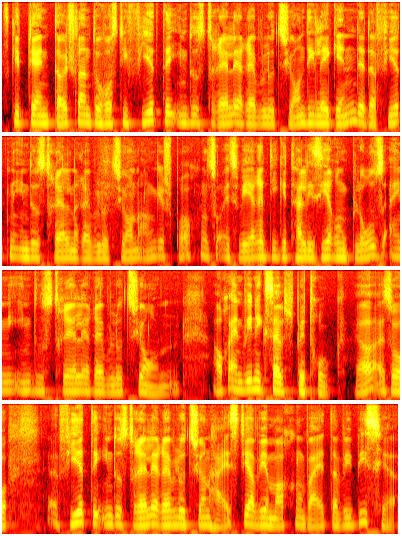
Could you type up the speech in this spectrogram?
es gibt ja in Deutschland, du hast die vierte industrielle Revolution, die Legende der vierten industriellen Revolution angesprochen, so als wäre Digitalisierung bloß eine industrielle Revolution. Auch ein wenig Selbstbetrug. Ja? Also äh, vierte industrielle Revolution heißt ja, wir machen weiter wie bisher.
